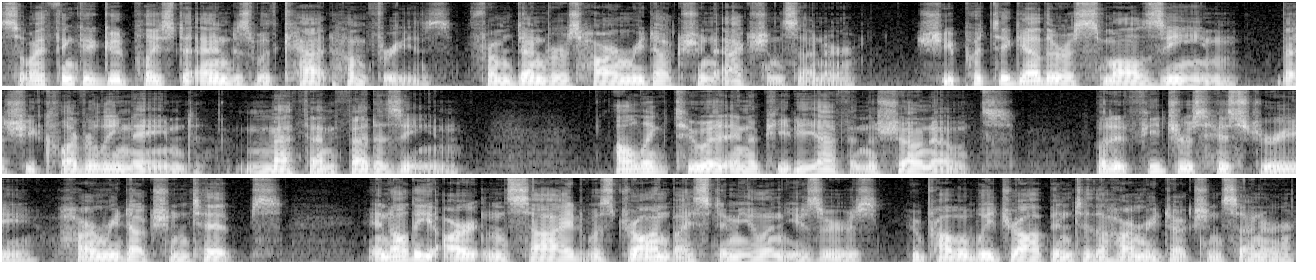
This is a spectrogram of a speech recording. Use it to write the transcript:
so I think a good place to end is with Kat Humphreys from Denver's Harm Reduction Action Center. She put together a small zine that she cleverly named Methamphetamine. I'll link to it in a PDF in the show notes, but it features history, harm reduction tips, and all the art inside was drawn by stimulant users who probably drop into the harm reduction center,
